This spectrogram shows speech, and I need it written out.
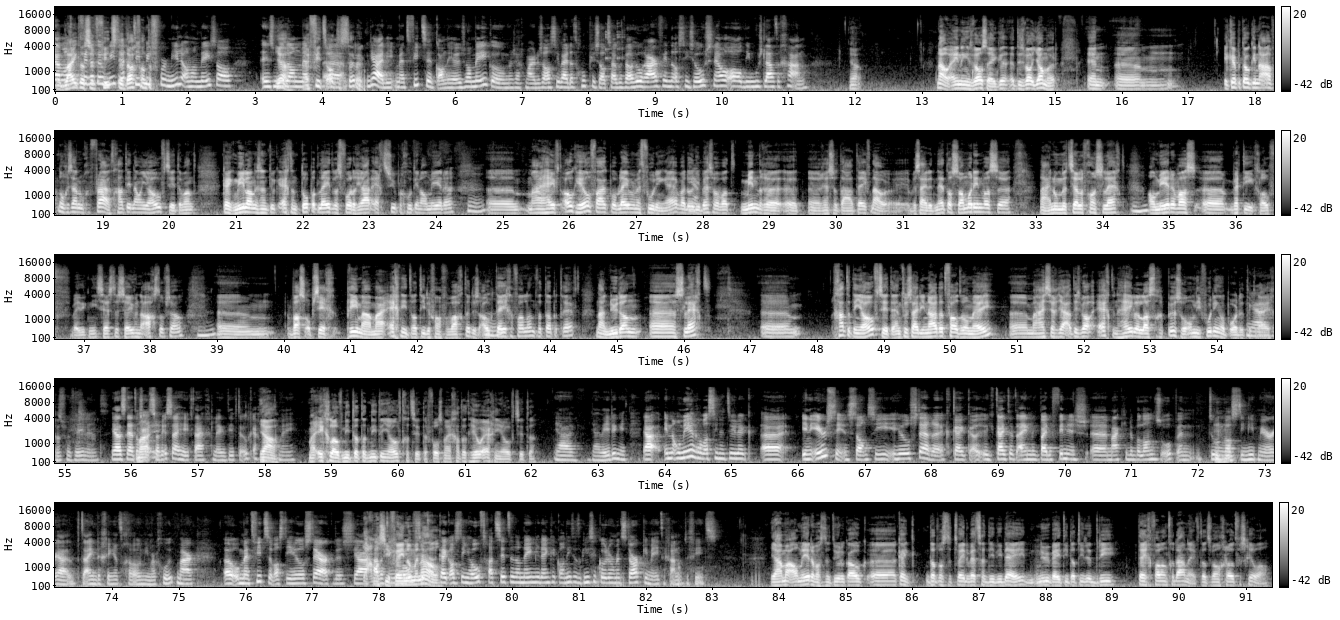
Het ja blijkt ik dat vind ze het ook fiets niet de echt dag van typisch voor Milan. Want meestal is Ja, Milan met... hij fietst altijd sterk. Ja, die, met fietsen kan hij heus wel meekomen, zeg maar. Dus als hij bij dat groepje zat, zou ik het wel heel raar vinden... als hij zo snel al die moest laten gaan. Nou, één ding is wel zeker. Het is wel jammer. En ehm, ik heb het ook in de avond nog eens aan hem gevraagd. Gaat dit nou in je hoofd zitten? Want kijk, Milan is natuurlijk echt een topatleet. Was vorig jaar echt supergoed in Almere. Hm. Ehm, maar hij heeft ook heel vaak problemen met voeding. Hè? Waardoor Ja. hij best wel wat mindere eh, eh, resultaten heeft. Nou, we zeiden het net al. Samorin was... eh, nou, hij noemde het zelf gewoon slecht. Mhm. Almere was, eh, werd hij, ik geloof, weet ik niet, zesde, zevende, achtste of zo. Mhm. Ehm, was op zich prima, maar echt niet wat hij ervan verwachtte. Dus ook Mhm. tegenvallend wat dat betreft. Nou, nu dan eh, slecht. Ehm, gaat het in je hoofd zitten? En toen zei hij, nou, dat valt wel mee. Eh, maar hij zegt, ja, het is wel echt een hele lastige puzzel om die voeding op orde te ja, krijgen. dat is vervelend. Ja, het is net als Maar- wat Sarissa heeft eigenlijk. Die heeft er ook echt Ja. niet mee. Maar ik geloof niet dat dat niet in je hoofd gaat zitten. Volgens mij gaat dat heel erg in je hoofd zitten. Ja, ja, weet ik niet. Ja, in Almere was hij natuurlijk eh, in eerste instantie heel sterk. Kijk, eh, je kijkt uiteindelijk bij de finish, maak je de balans op. En toen Mhm. was hij niet meer, ja, op het einde ging het gewoon niet meer goed. Maar om met fietsen was hij heel sterk. Dus ja, Ja, gaat was hoofd fenomenaal. zitten- Kijk, als het in je hoofd gaat zitten, dan neem je denk ik al niet het risico door met Starkey mee te gaan op de fiets. Ja, maar Almere was natuurlijk ook... eh, kijk, dat was de tweede wedstrijd die hij deed. Nu weet hij dat hij er drie tegenvallend gedaan heeft. Dat is wel een groot verschil al.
